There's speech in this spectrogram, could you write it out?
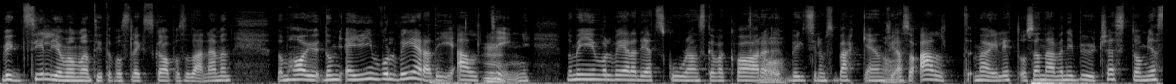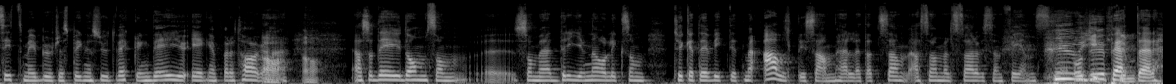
Bygdsiljum om man tittar på släktskap och sådär. Nej men de, har ju, de är ju involverade i allting. De är ju involverade i att skolan ska vara kvar, Mm. Ja. ja. Bygdsiljumsbacken, Ja. alltså allt möjligt. Och sen även i Burträsk, de jag sitter med i Burträskbygdens utveckling, det är ju egenföretagarna. Ja. Alltså det är ju de som, eh, som är drivna och liksom tycker att det är viktigt med allt i samhället, att, sam att samhällsservicen finns. Hur och du det- Petter,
